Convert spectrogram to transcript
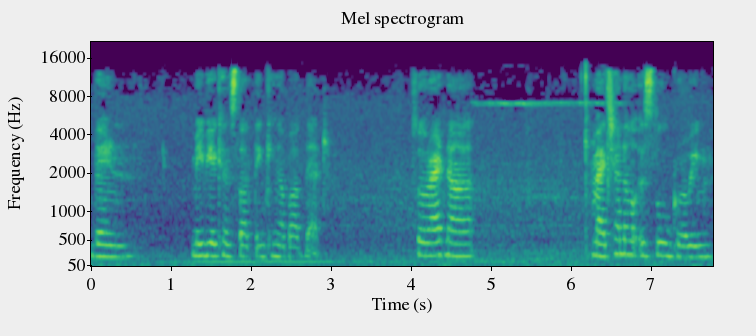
then maybe I can start thinking about that. So right now my channel is still growing.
